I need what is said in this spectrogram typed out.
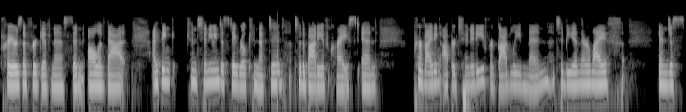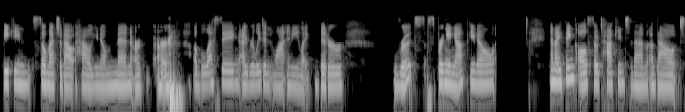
prayers of forgiveness and all of that. I think continuing to stay real connected to the body of Christ and providing opportunity for godly men to be in their life. And just speaking so much about how you know men are are a blessing. I really didn't want any like bitter roots springing up you know? And i think also talking to them about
